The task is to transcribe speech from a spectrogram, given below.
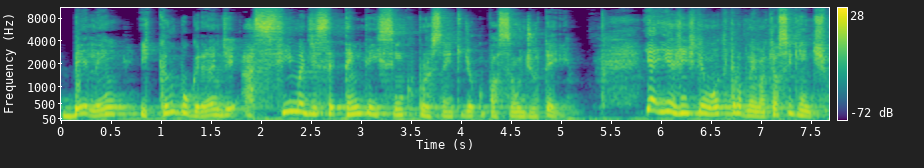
Belém e Campo Grande acima de 75% de ocupação de UTI. E aí a gente tem um outro problema, que é o seguinte:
